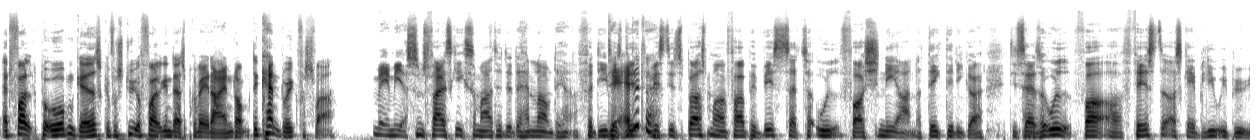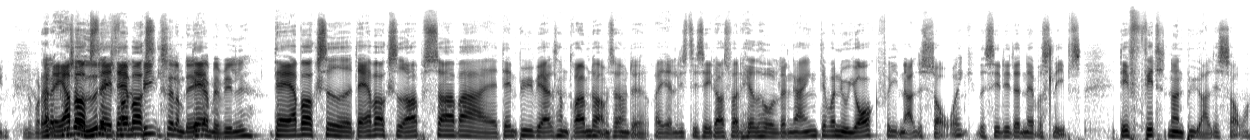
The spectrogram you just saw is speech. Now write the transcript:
at folk på åben gade skal forstyrre folk i deres private ejendom. Det kan du ikke forsvare. Men jeg synes faktisk ikke så meget, det det, det handler om det her. Fordi Det hvis, er det det, hvis det er et spørgsmål om for at bevidst sætte sig ud for at genere andre, det er ikke det, de gør. De sætter sig ud for at feste og skabe liv i byen. Må Og da jeg voksede- da jeg voksede- bil, selvom det da- ikke er med vilje. Da jeg voksede, da jeg voksede op, så var øh, den by, vi alle sammen drømte om, selvom det realistisk set også var et hellhole dengang, ikke? det var New York, fordi den aldrig sov. Ikke? The city that never sleeps. Det er fedt, når en by aldrig sover.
